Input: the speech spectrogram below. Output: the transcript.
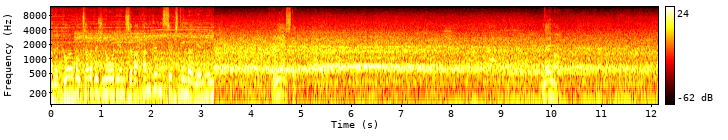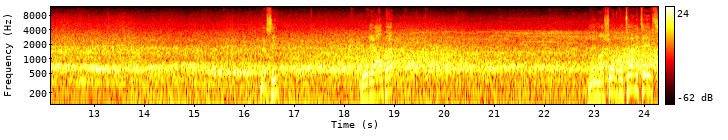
and a global television audience of 160 million in Iniesta. Neymar. Messi. Jordi Alba. Neymar short of alternatives.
